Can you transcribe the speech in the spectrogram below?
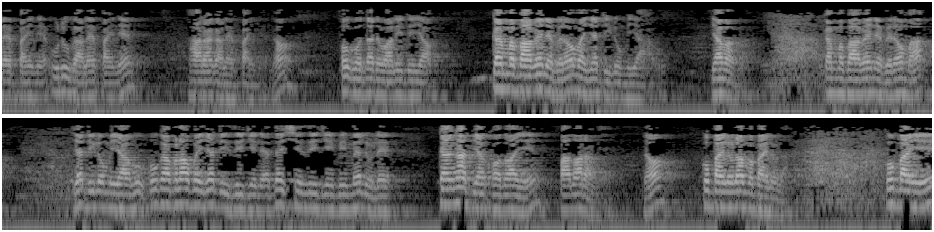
လည်းပိုင်တယ်ဥဒုကလည်းပိုင်တယ်အာဟာရကလည်းပိုင်တယ်နော်ပုဂ္ဂိုလ်တ attva လေးတယောက်ကံမပါဘဲနဲ့ဘယ်တော့မှယက်တည်လို့မရဘူးရပါမလားကံမပါဘဲနဲ့ဘယ်တော့မှယက်တည်လို့မရဘူးကိုကဘလောက်ပဲယက်တည်စေခြင်းနဲ့အသက်ရှင်စေခြင်းပေမဲ့လို့လဲကံကပြန်ခေါ်သွားရင်ပါသွားတာပဲနော်ကိုပိုင်လို့လားမပိုင်လို့လား ကိုပိုင်ရင်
